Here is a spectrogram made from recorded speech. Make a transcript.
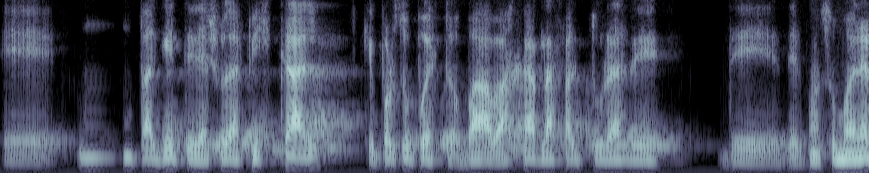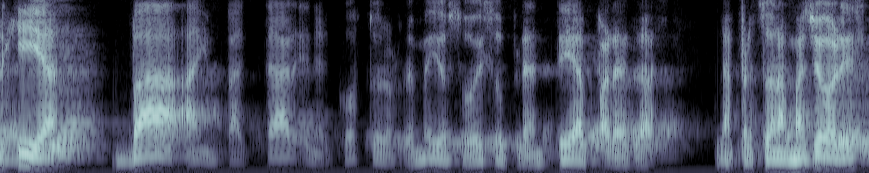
eh, un paquete de ayuda fiscal que, por supuesto, va a bajar las facturas de, del consumo de energía, va a impactar en el costo de los remedios, o eso plantea para las, las personas mayores,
